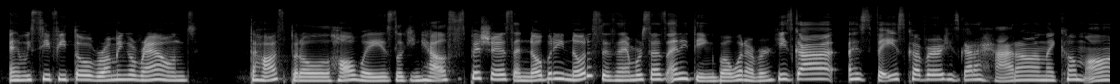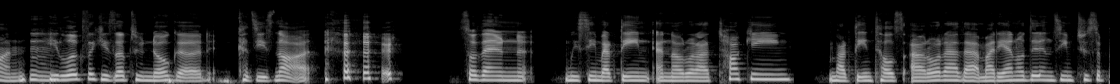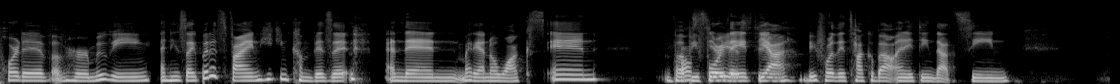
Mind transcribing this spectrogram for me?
And we see Fito roaming around the hospital hallways looking hell suspicious. And nobody notices him or says anything, but whatever. He's got his face covered. He's got a hat on. Like, come on. He looks like he's up to no good because he's not. so then we see Martin and Aurora talking. Martin tells Aurora that Mariano didn't seem too supportive of her moving. And he's like, but it's fine. He can come visit. And then Mariano walks in. But All before they, too. yeah, before they talk about anything, that scene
